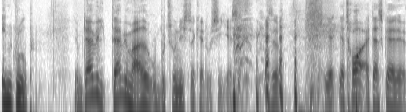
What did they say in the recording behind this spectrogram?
en group? Jamen, der er vi, der er vi meget opportunister, kan du sige. Altså, altså, jeg, jeg tror, at der skal,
